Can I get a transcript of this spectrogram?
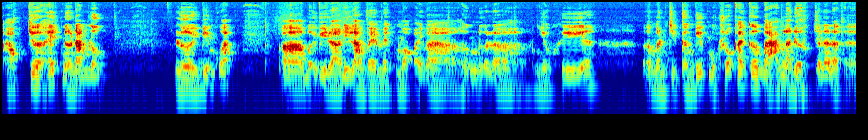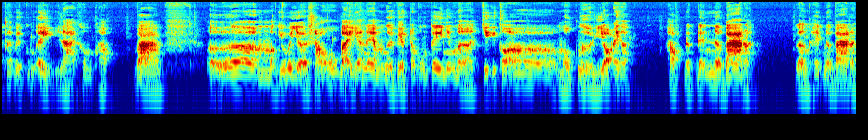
học chưa hết nửa năm luôn. Lười biếng quá. À, bởi vì là đi làm về mệt mỏi và hơn nữa là nhiều khi á, ờ, mình chỉ cần biết một số cái cơ bản là được. Cho nên là thấy việc cũng ỷ lại không học. Và ở ờ, mặc dù bây giờ 6 7 anh em người Việt trong công ty nhưng mà chỉ có một người giỏi thôi. Học được đến N3 rồi, gần hết N3 rồi.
